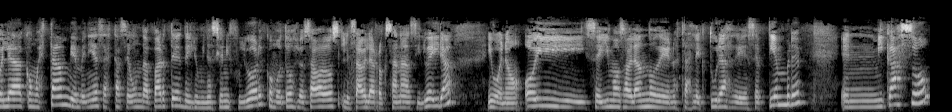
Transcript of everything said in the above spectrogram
Hola, ¿cómo están? Bienvenidas a esta segunda parte de Iluminación y Fulgor. Como todos los sábados, les habla Roxana Silveira. Y bueno, hoy seguimos hablando de nuestras lecturas de septiembre. En mi caso,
